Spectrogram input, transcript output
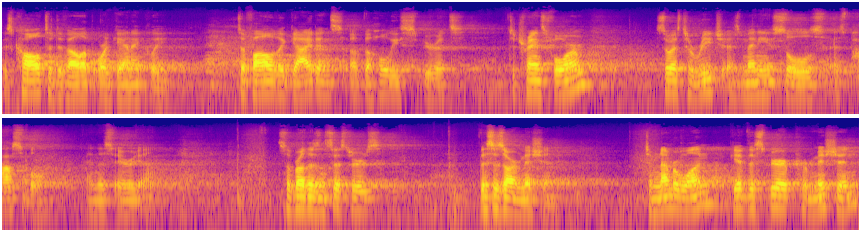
is called to develop organically, to follow the guidance of the Holy Spirit, to transform so as to reach as many souls as possible in this area. So, brothers and sisters, this is our mission. To number one, give the Spirit permission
